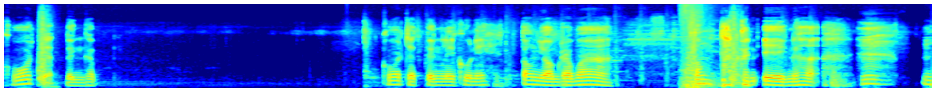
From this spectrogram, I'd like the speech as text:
โคตรจะตึงครับ โคตรจะตึงเลยคู่นี้ ต้องยอมรับว่า ต้องตัดกันเองนะฮะ อื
